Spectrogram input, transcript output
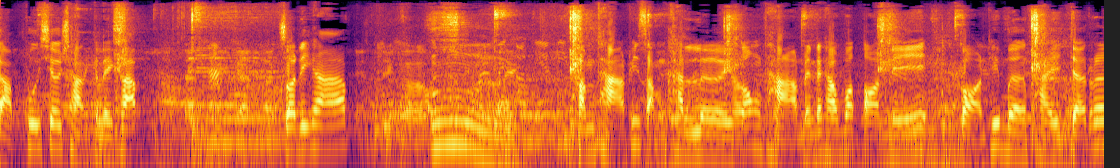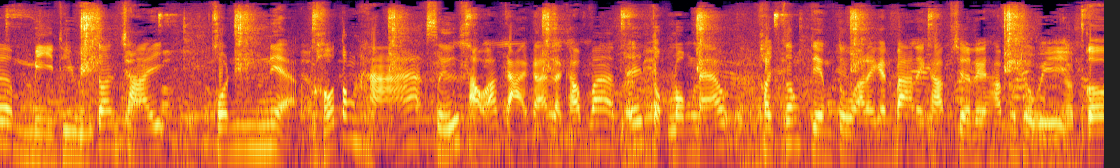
กับผู้เชี่ยวชาญกันเลยครับ สวัสดีครับอืม คำถามที่สำคัญเลยต้องถามเลยนะครับ ว่าตอนนี้ก่อนที่เมืองไทยจะเริ่มมีทีวีดิจิตอลใช้ คนเนี่ยเขาต้องหาซื้อเสาอากาศกันแหละครับว่าเอ๊ะตกลงแล้วเขาจะต้องเตรียมตัวอะไรกันบ้างเลยครับเชิญเลยครับคุณทวี ครับก็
